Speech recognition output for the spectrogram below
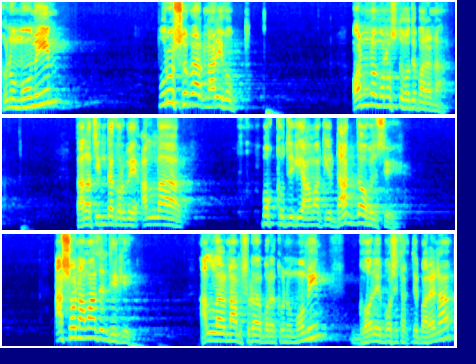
কোনো মমিন, পুরুষ হোক আর নারী হোক অন্য মনস্থ হতে পারে না। তারা চিন্তা করবে, আল্লাহর পক্ষ থেকে আমাকে ডাক দেওয়া হয়েছে। আসো নামাজের দিকে আল্লাহর নাম শোনার পরে কোনো মমিন ঘরে বসে থাকতে পারে না,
